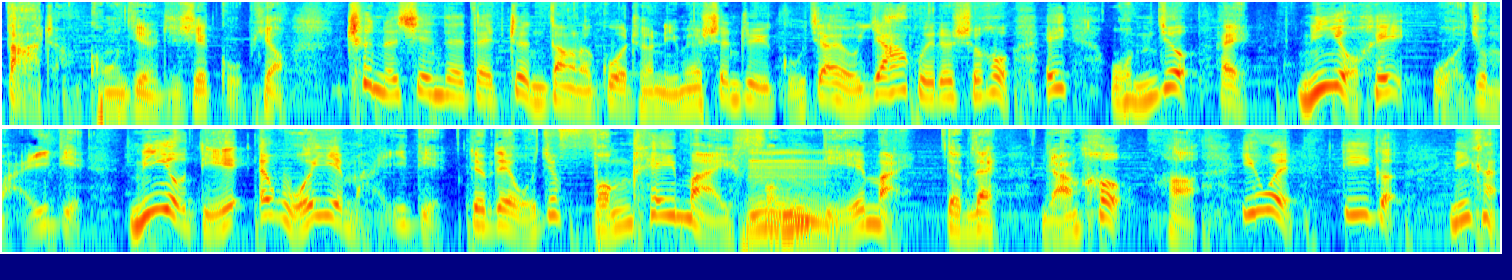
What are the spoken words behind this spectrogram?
大涨空间的这些股票，趁着现在在震荡的过程里面，甚至于股价有压回的时候，哎，我们就哎，你有黑我就买一点，你有跌哎我也买一点，对不对？我就逢黑买，逢跌买，对不对？然后哈，因为第一个，你看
